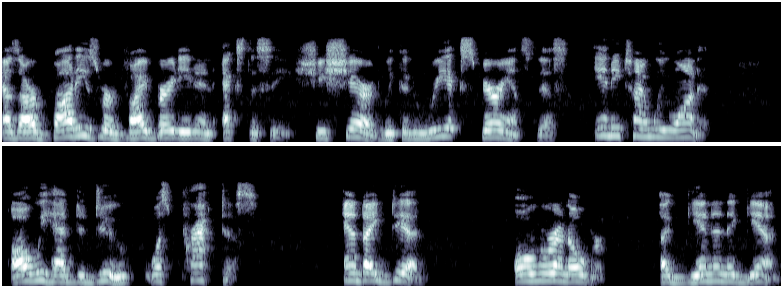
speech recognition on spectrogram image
As our bodies were vibrating in ecstasy, she shared we could re experience this anytime we wanted. All we had to do was practice. And I did, over and over, again and again.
